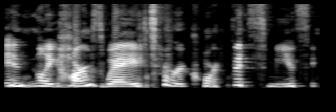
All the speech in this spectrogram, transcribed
in like harm's way to record this music.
